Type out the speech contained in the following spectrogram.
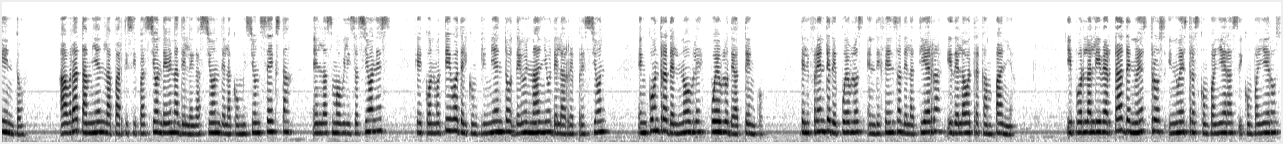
Quinto, habrá también la participación de una delegación de la Comisión Sexta en las movilizaciones que con motivo del cumplimiento de un año de la represión en contra del noble pueblo de Atenco, del Frente de Pueblos en Defensa de la Tierra y de la otra campaña, y por la libertad de nuestros y nuestras compañeras y compañeros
